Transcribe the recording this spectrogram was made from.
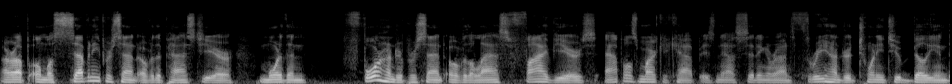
are up almost 70% over the past year, more than 400% over the last five years. Apple's market cap is now sitting around $322 billion,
